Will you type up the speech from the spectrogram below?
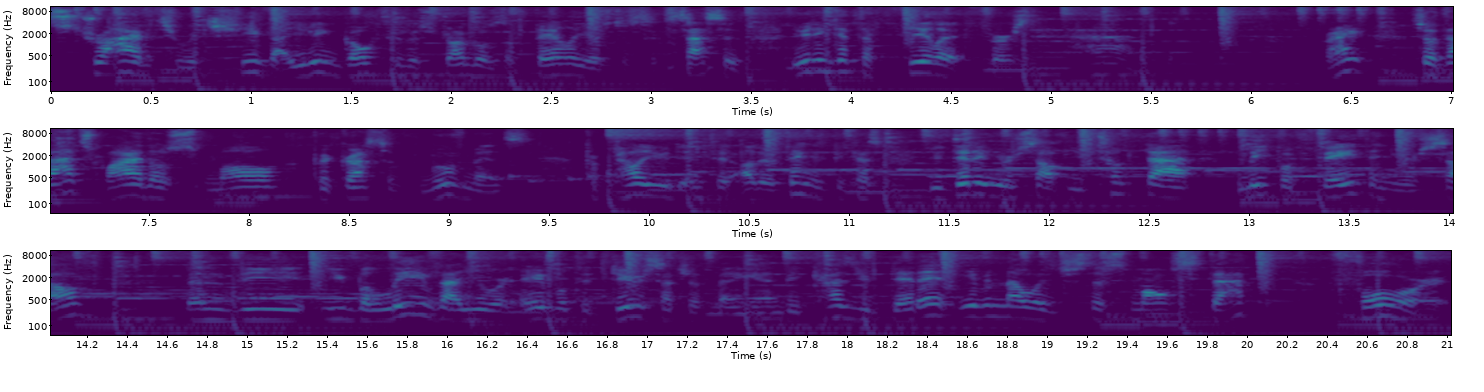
strive to achieve that. You didn't go through the struggles, the failures, the successes. You didn't get to feel it firsthand. Right? So that's why those small progressive movements propel you into other things because you did it yourself. You took that leap of faith in yourself, then the you believe that you were able to do such a thing, and because you did it, even though it's just a small step forward,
